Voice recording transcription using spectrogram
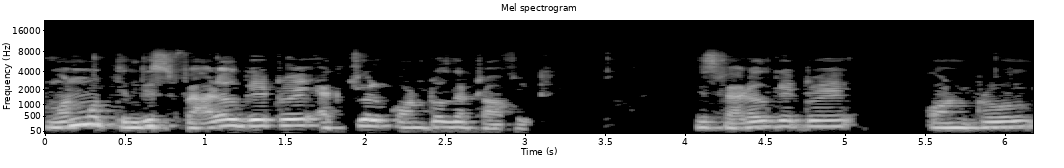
one more thing this firewall gateway actual control the traffic. This firewall gateway control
